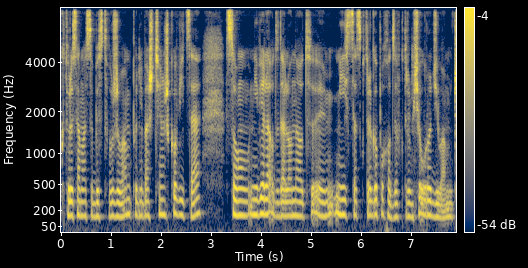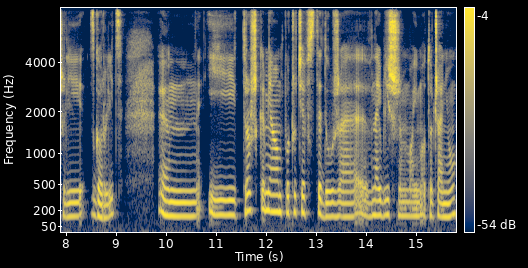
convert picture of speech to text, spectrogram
który sama sobie stworzyłam, ponieważ Ciężkowice są niewiele oddalone od yy, miejsca, z którego pochodzę, w którym się urodziłam, czyli z Gorlic. I troszkę miałam poczucie wstydu, że w najbliższym moim otoczeniu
